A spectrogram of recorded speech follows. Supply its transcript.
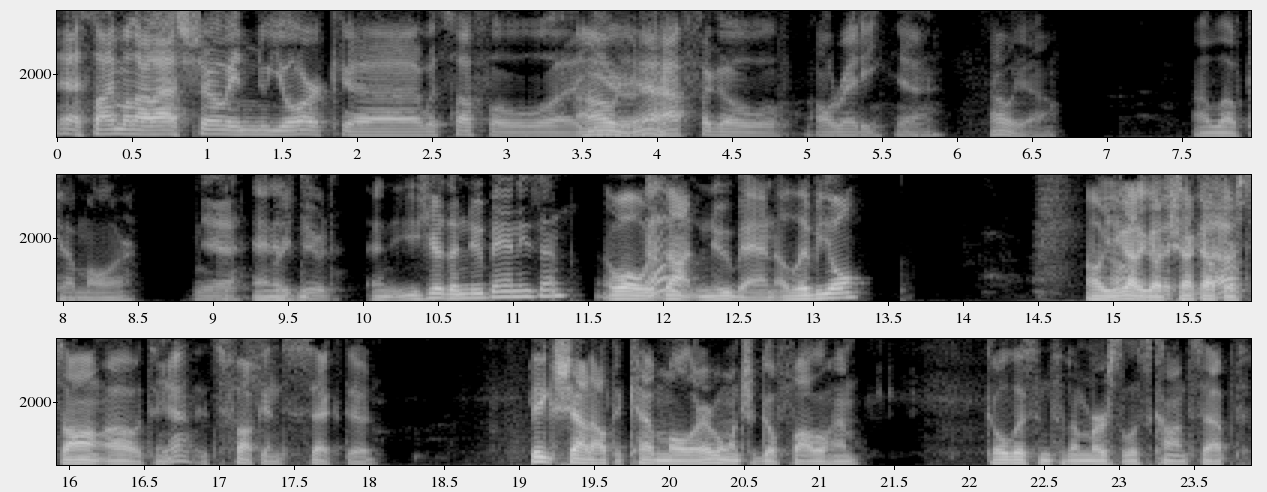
Yeah, Simon, our last show in New York uh, with Suffo uh, a Oh, year and yeah. a half ago already. Yeah, Oh, yeah. I love Kev Muller. yeah, And great his- dude. And you hear the new band he's in? Well, No. not new band, Olivial. Oh, you Oh, got to go check check it out their song. Oh, it's Yeah. it's fucking sick, dude. Big shout out to Kev Muller. Everyone should go follow him. Go listen to the Merciless Concept.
